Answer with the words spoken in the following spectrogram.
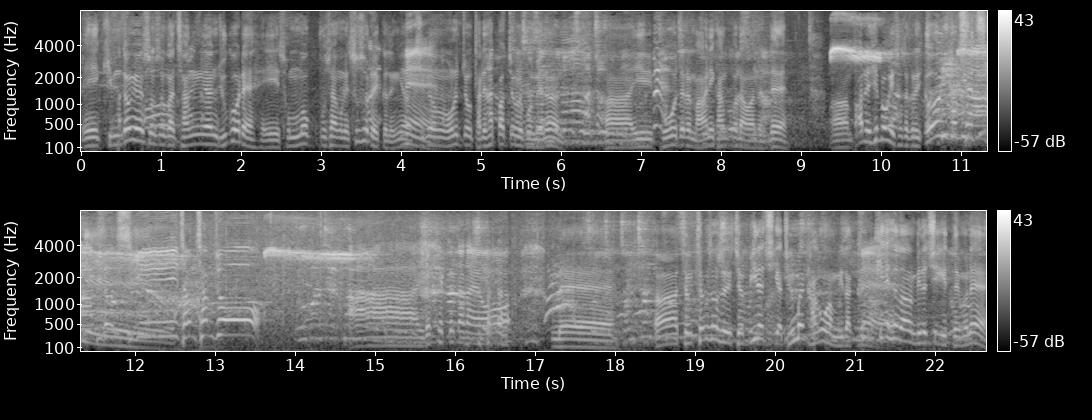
이 김동현 선수가 작년 6월에 이 손목 부상으로 수술을 했거든요. 네. 지금 오른쪽 다리 삿바 쪽을 보면은 아, 이 보호대를 많이 감고 나왔는데 어, 빠른 회복에 있어서 그래. 어 이거. 밀어치기 정창조. 아 이렇게 끝나나요? 네. 아 정청 선수 저 밀어치기가 정말. 네. 그렇게 해서 나오는 밀어치기이기 때문에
